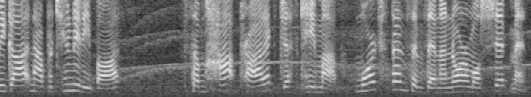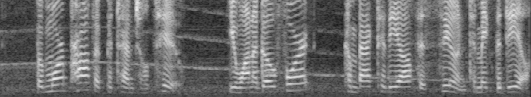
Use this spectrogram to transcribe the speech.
We got an opportunity, boss. Some hot product just came up, more expensive than a normal shipment, but more profit potential too. You want to go for it? Come back to the office soon to make the deal.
